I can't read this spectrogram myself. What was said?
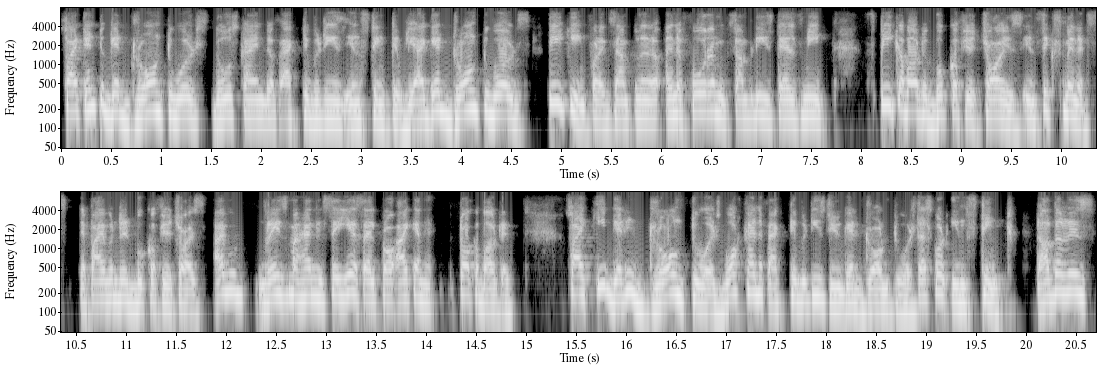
So I tend to get drawn towards those kind of activities instinctively. I get drawn towards speaking, for example, in a, in a, forum, if somebody tells me, speak about a book of your choice in six minutes, the 500 book of your choice, I would raise my hand and say, yes, I'll pro- I can talk about it. So I keep getting drawn towards what kind of activities do you get drawn towards? That's called instinct. The other is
